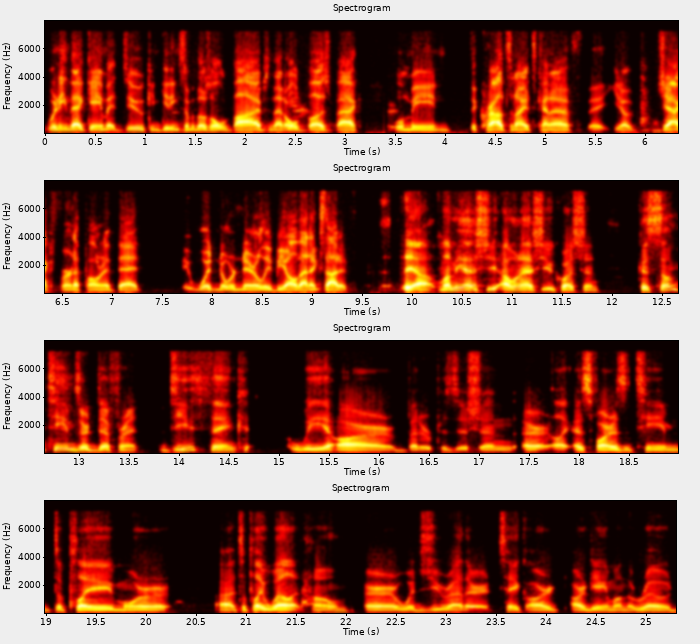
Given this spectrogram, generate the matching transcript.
winning that game at Duke and getting some of those old vibes and that old buzz back will mean the crowd tonight's kind of uh, you know jacked for an opponent that it wouldn't ordinarily be all that excited. Yeah, let me ask you. I want to ask you a question because some teams are different. Do you think we are better positioned, or like as far as a team, to play more, uh, to play well at home, or would you rather take our our game on the road?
